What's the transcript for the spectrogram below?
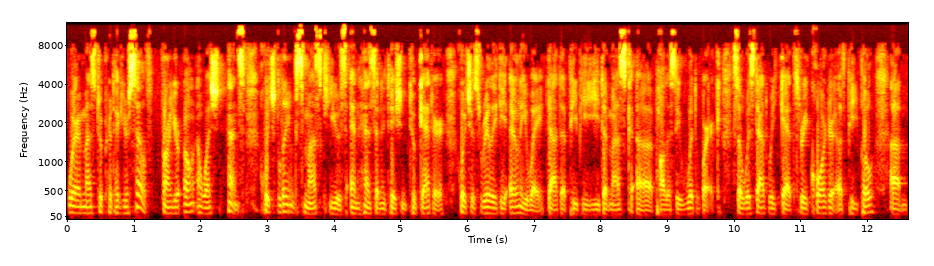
wear a mask to protect yourself from your own unwashed hands, which links mask use and hand sanitation together, which is really the only way that the PPE, the mask uh, policy would work. So with that, we get three quarter of people um,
